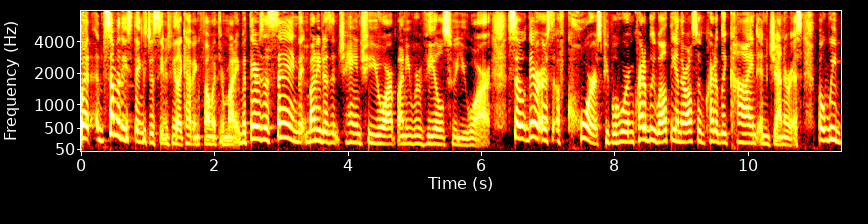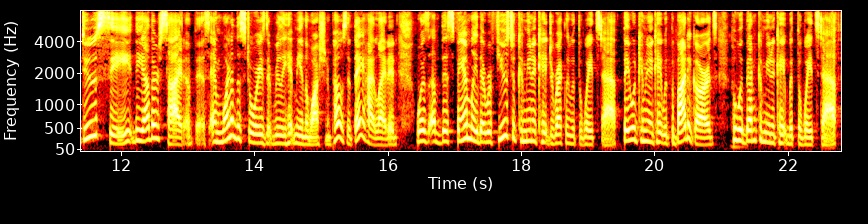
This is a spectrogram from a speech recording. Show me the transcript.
But some of these things just seem to me like having fun with your money. But there's a saying that money doesn't change who you are; money reveals who you are. So there are, of course, people who are incredibly wealthy, and they're also incredibly kind and generous. But we do see the other side of this. And one of the stories that really hit me in the Washington Post that they highlighted was of this family that refused to communicate directly with the wait staff. They would communicate with the bodyguards, who would then communicate with the wait staff.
